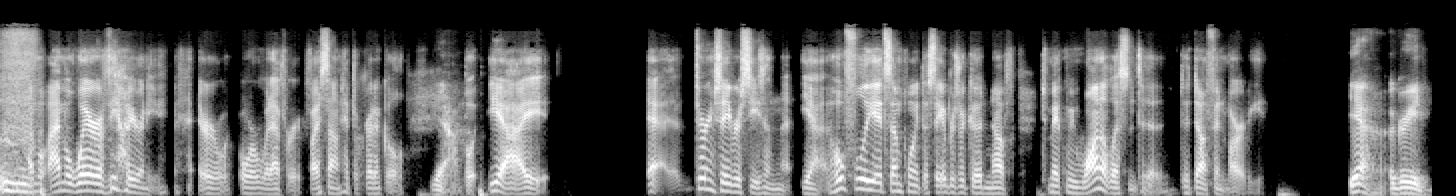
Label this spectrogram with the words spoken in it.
I'm I'm aware of the irony or or whatever. If I sound hypocritical, yeah. But yeah, I uh, during Sabre season, yeah. Hopefully, at some point, the Sabres are good enough to make me want to listen to to Duff and Marty. Yeah, agreed.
